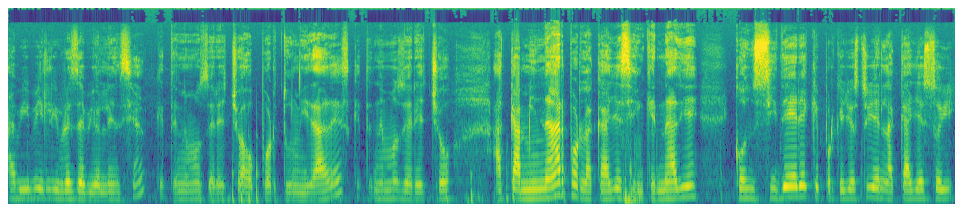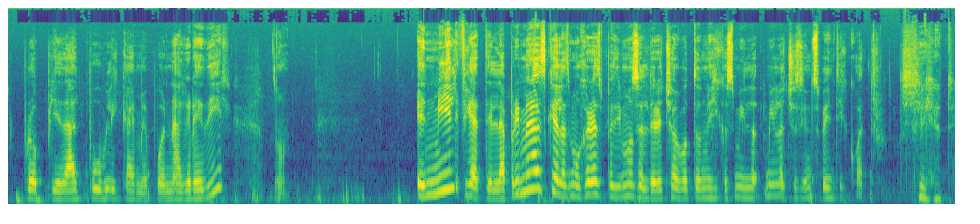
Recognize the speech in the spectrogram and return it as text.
a vivir libres de violencia, que tenemos derecho a oportunidades, que tenemos derecho a caminar por la calle sin que nadie considere que porque yo estoy en la calle soy propiedad pública y me pueden agredir, ¿no? En mil, fíjate, la primera vez que las mujeres pedimos el derecho al voto en México es mil, 1824. Fíjate.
